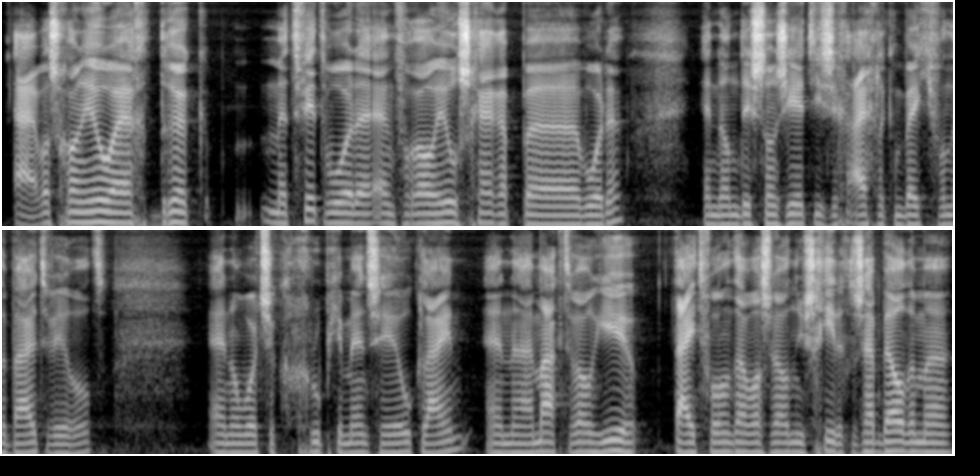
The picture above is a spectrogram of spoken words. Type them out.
ja, hij was gewoon heel erg druk met fit worden en vooral heel scherp eh, worden. En dan distancieert hij zich eigenlijk een beetje van de buitenwereld. En dan wordt zijn groepje mensen heel klein. En hij maakte wel hier tijd voor, want hij was wel nieuwsgierig. Dus hij belde me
